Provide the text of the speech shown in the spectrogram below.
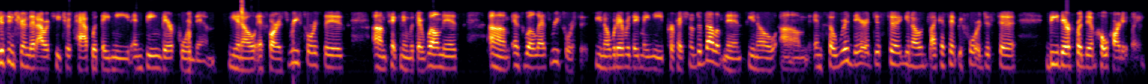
just ensuring that our teachers have what they need and being there for them, you know, as far as resources, um, checking in with their wellness um, as well as resources, you know, whatever they may need, professional development, you know. Um, and so we're there just to, you know, like I said before, just to be there for them wholeheartedly.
